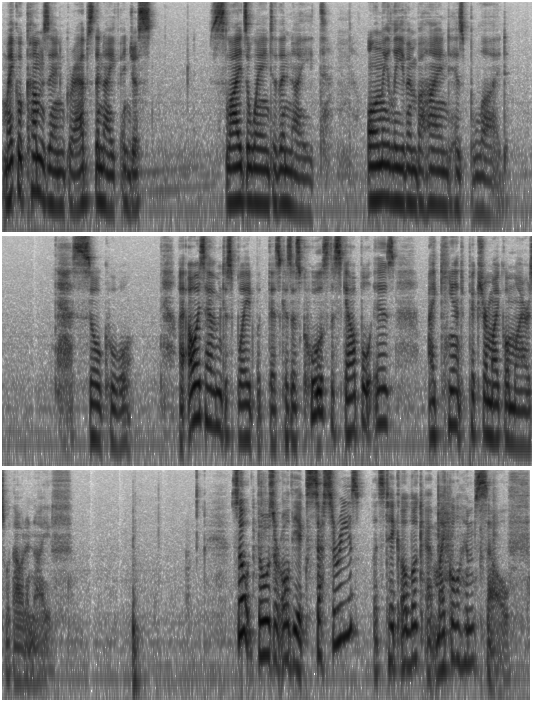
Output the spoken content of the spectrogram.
Michael comes in, grabs the knife, and just slides away into the night, only leaving behind his blood. That's so cool. I always have him displayed with this because, as cool as the scalpel is, I can't picture Michael Myers without a knife. So, those are all the accessories. Let's take a look at Michael himself.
